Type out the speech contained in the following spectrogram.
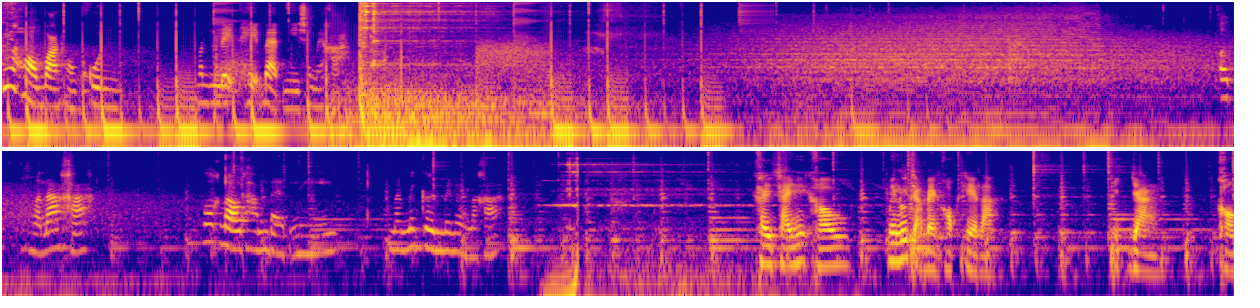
ที่หอมหวานของคุณ มันเละเทะแบบนี้ใช่ไหมคะ เออหัวหน้าคะ พวกเราทำแบบนี้ มันไม่เกินไปหน่อยเหรอคะ ใครใช้ให้เขาไม่รู้จักแบ่งขอบเขตละอีกอย่างของ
